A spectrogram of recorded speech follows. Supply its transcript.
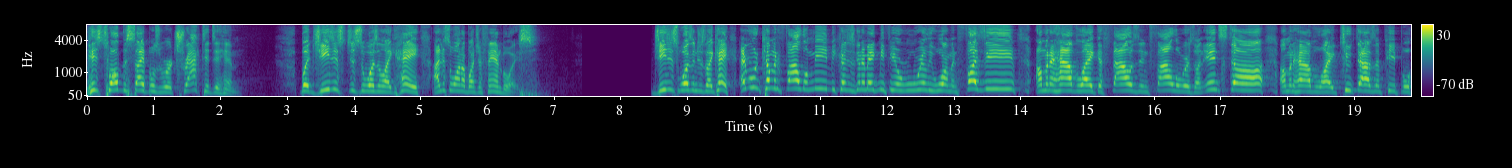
his 12 disciples were attracted to him. But Jesus just wasn't like, hey, I just want a bunch of fanboys. Jesus wasn't just like, hey, everyone come and follow me because it's gonna make me feel really warm and fuzzy. I'm gonna have like a thousand followers on Insta. I'm gonna have like 2,000 people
